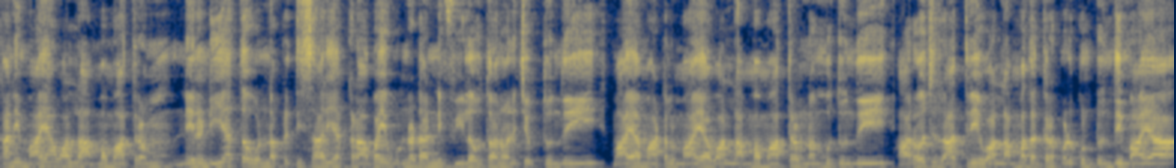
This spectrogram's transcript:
కానీ మాయా వాళ్ళ అమ్మ మాత్రం నేను నియాతో ఉన్న ప్రతిసారి అక్కడ అభయ్ ఉండడాన్ని ఫీల్ అవుతాను అని చెప్తుంది. మాయా మాటలు మాయా వాళ్ళ అమ్మ మాత్రం నమ్ముతుంది. ఆ రోజు రాత్రి వాళ్ళ అమ్మ దగ్గర పడుకుంటుంది మాయా.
